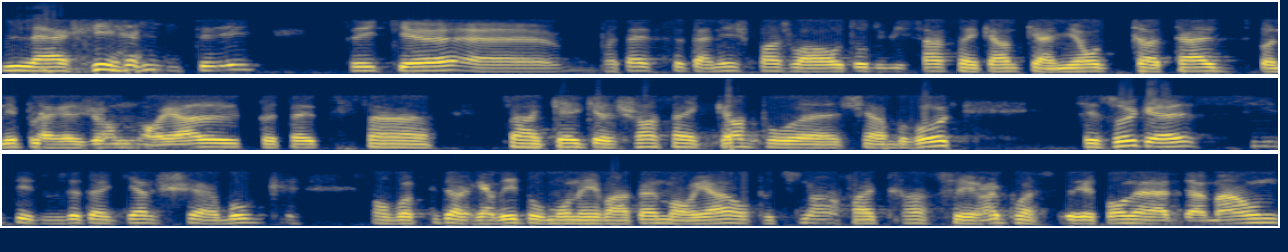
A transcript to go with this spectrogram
la réalité, c'est que euh, peut-être cette année, je pense je vais avoir autour de 850 camions total disponibles pour la région de Montréal, peut-être 100, 100 quelques 150 pour euh, Sherbrooke. C'est sûr que si vous êtes un client de Sherbrooke, on va peut-être regarder pour mon inventaire de Montréal, on peut-tu en faire transférer pour essayer de répondre à la demande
